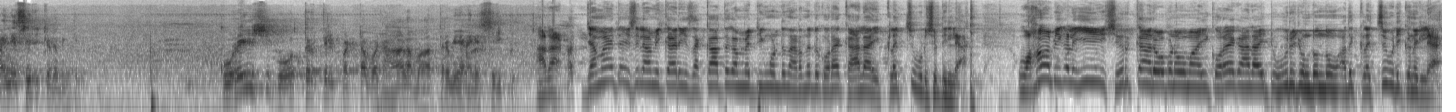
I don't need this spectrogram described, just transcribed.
അനുസരിക്കണമെങ്കിൽ. കുറേശ് ഗോത്രത്തിൽപ്പെട്ട ഒരാളെ മാത്രമേ അനുസരിക്കൂ. അതാണ് ജമാഅത്തെ ഇസ്ലാമിക്കാർ ഈ സക്കാത്ത് കമ്മിറ്റിയും കൊണ്ട് നടന്നിട്ട് കുറെ കാലമായി ക്ലച്ച് പിടിച്ചിട്ടില്ല. വഹാബികൾ ഈ ശീർക്കാരോപണവുമായി കുറേ കാലമായിട്ട് ഊരു ചുണ്ടുന്നു അത് ക്ലച്ച് പിടിക്കണില്ല.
